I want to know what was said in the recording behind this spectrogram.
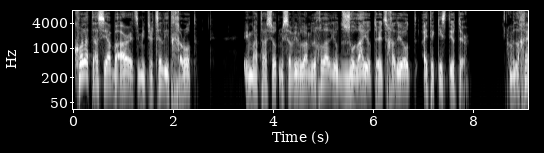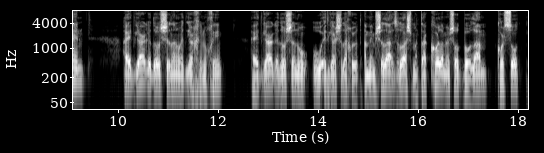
כל התעשייה בארץ אם היא תרצה להתחרות עם התעשיות מסביב לעולם היא לא יכולה להיות זולה יותר היא צריכה להיות הייטקיסט יותר. ולכן האתגר הגדול שלנו הוא אתגר חינוכי האתגר הגדול שלנו הוא אתגר של אחריות. הממשלה, זה לא אשמתה, כל הממשלות בעולם קורסות,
